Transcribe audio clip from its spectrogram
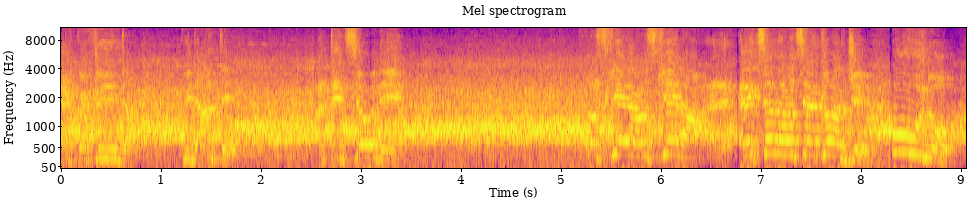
Ecco è finita! Qui Dante! Attenzione! Lo schiena, lo schiena! Alexander non ne accorge! Uno!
